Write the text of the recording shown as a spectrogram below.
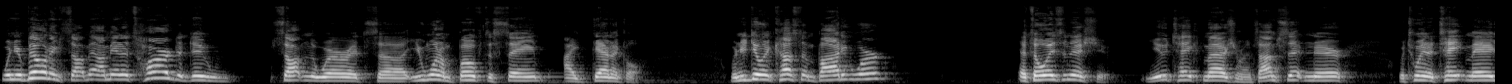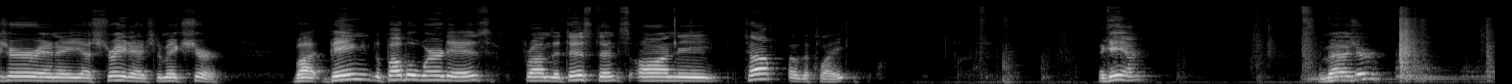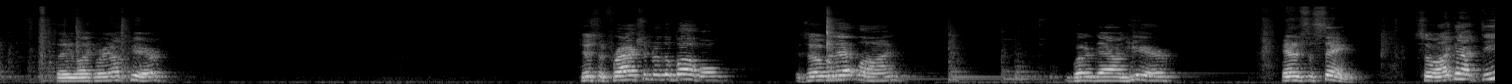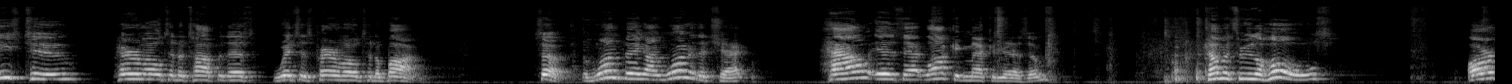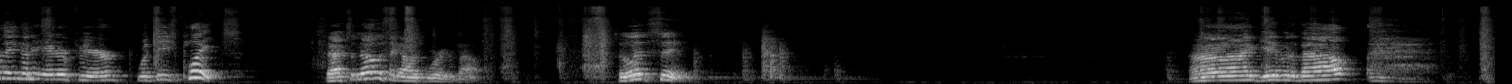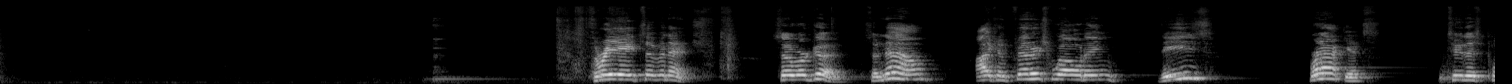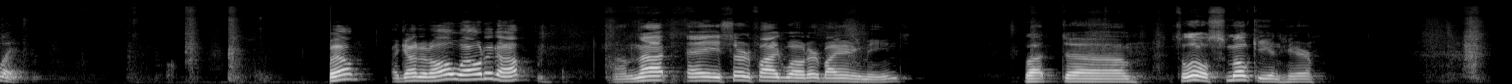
when you're building something, I mean, it's hard to do something to where it's uh, you want them both the same, identical. When you're doing custom body work, it's always an issue. You take measurements. I'm sitting there between a tape measure and a, a straight edge to make sure. But being the bubble where it is from the distance on the top of the plate, again, measure, say like right up here, just a fraction of the bubble is over that line, put it down here, and it's the same. So I got these two parallel to the top of this, which is parallel to the bottom. So the one thing I wanted to check, how is that locking mechanism coming through the holes? Are they going to interfere with these plates? That's another thing I was worried about. So let's see. I give it about three eighths of an inch. So we're good. So now I can finish welding these brackets to this plate. Well, I got it all welded up. I'm not a certified welder by any means, but uh, it's a little smoky in here.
